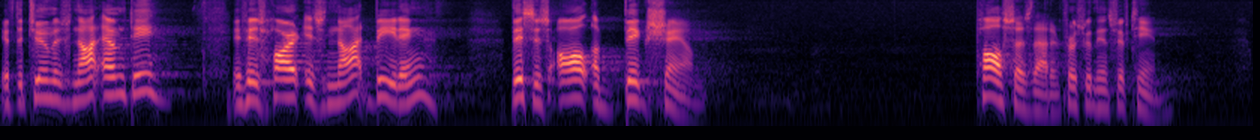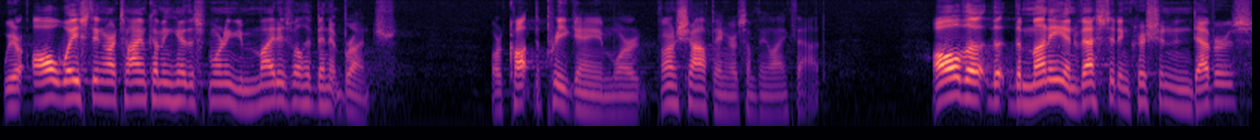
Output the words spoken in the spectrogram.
if the tomb is not empty, if his heart is not beating, this is all a big sham. Paul says that in 1 Corinthians 15. We are all wasting our time coming here this morning. You might as well have been at brunch or caught the pregame or gone shopping or something like that. All the, the, the, money invested in Christian endeavors,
